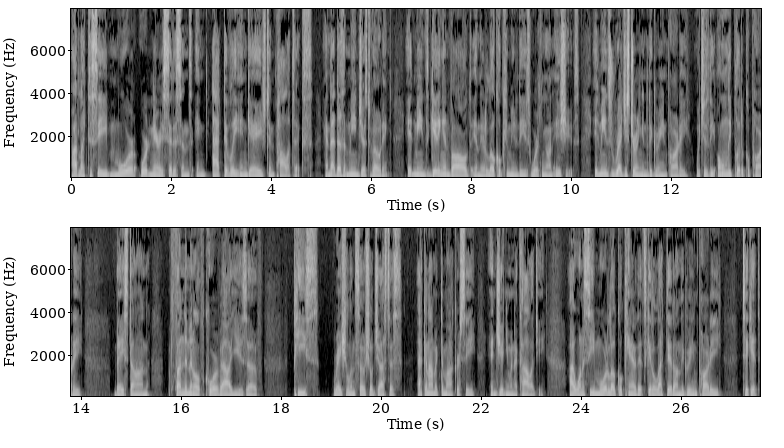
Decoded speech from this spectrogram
I'd like to see more ordinary citizens in actively engaged in politics. And that doesn't mean just voting. It means getting involved in their local communities working on issues. It means registering into the Green Party, which is the only political party based on fundamental core values of peace, racial and social justice, economic democracy, and genuine ecology. I want to see more local candidates get elected on the Green Party ticket.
